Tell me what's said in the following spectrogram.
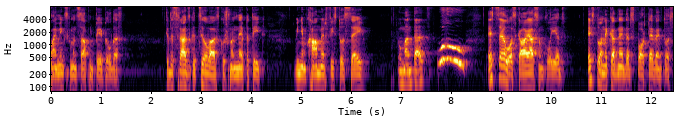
laimīgs, ka man sapņi piepildās. Kad es redzu, ka cilvēks, kurš man nepatīk, viņam hamerfis to seju. Un man tāds, uhu! Es cēlos kājās un kliedzu. Es to nekad nedaru sporta eventos.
